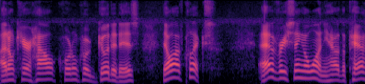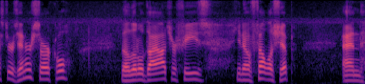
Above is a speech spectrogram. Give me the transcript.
I don't care how quote unquote good it is, they all have cliques. Every single one. You have the pastor's inner circle, the little Diotrephes, you know, fellowship, and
